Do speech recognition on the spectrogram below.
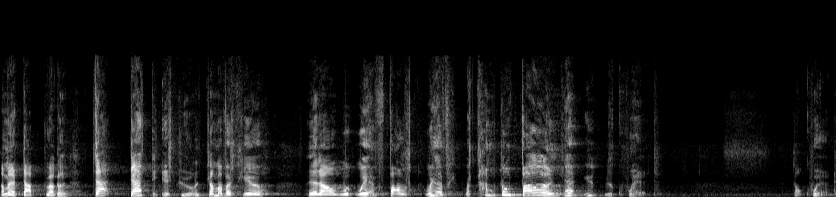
I'm going to stop struggling. That, that's the issue. And some of us here, you know, we, we have fallen, we have so far and yet you, you quit. Don't quit.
